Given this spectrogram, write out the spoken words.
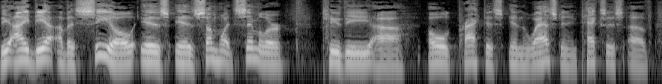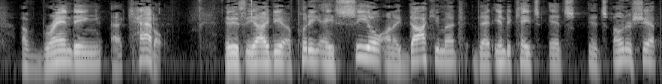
The idea of a seal is is somewhat similar to the uh, old practice in the West and in Texas of of branding uh, cattle. It is the idea of putting a seal on a document that indicates its its ownership,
